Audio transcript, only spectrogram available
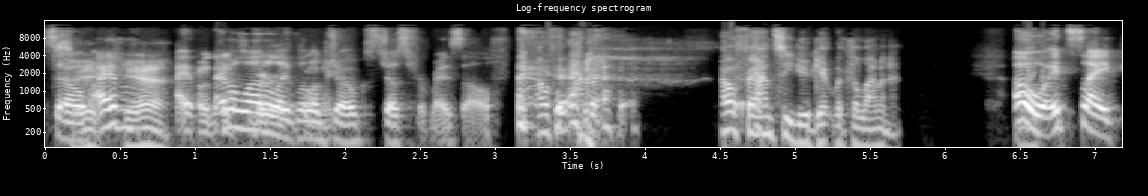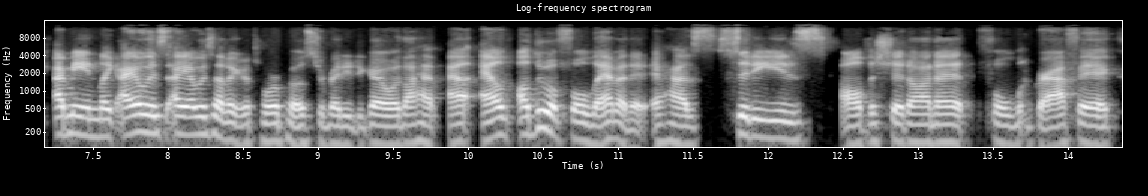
So Sick, I have yeah. I, Oh, I have a lot of very like little funny. jokes just for myself. How, how fancy do you get with the laminate? Oh, it's like I mean, like I always I always have like a tour poster ready to go, and I have I'll, I'll I'll do a full laminate. It has cities, all the shit on it, full graphic,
